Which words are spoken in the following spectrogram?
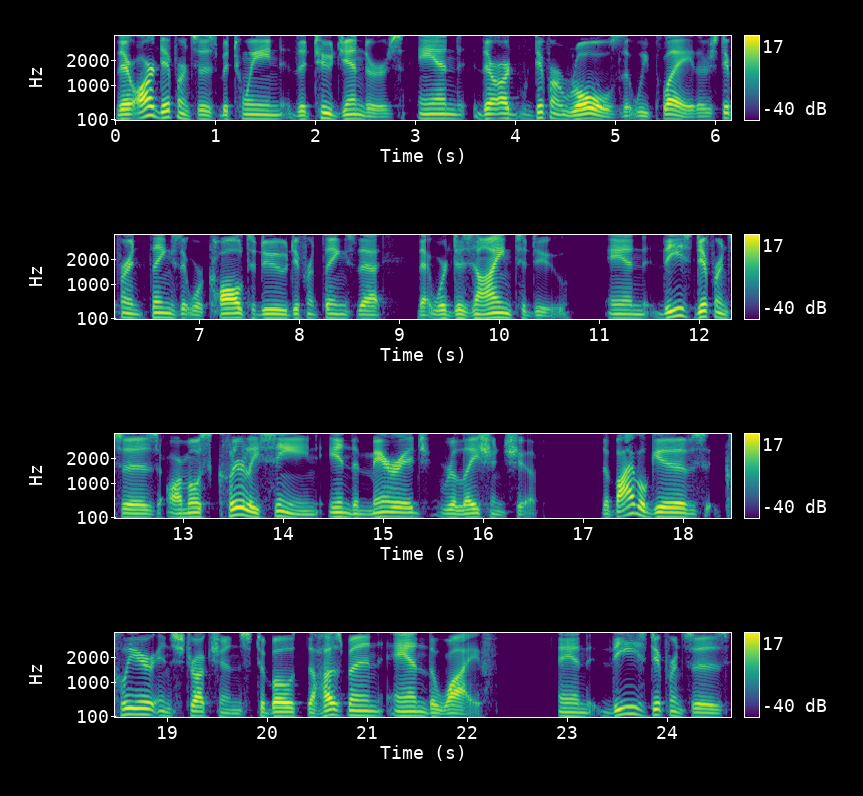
There are differences between the two genders, and there are different roles that we play. There's different things that we're called to do, different things that, that we're designed to do. And these differences are most clearly seen in the marriage relationship. The Bible gives clear instructions to both the husband and the wife. And these differences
